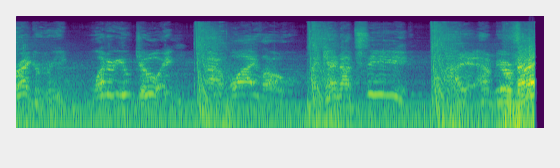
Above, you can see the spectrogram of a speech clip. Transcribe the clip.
Gregory, what are you doing? Uh, why though? I cannot see. I am your friend.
